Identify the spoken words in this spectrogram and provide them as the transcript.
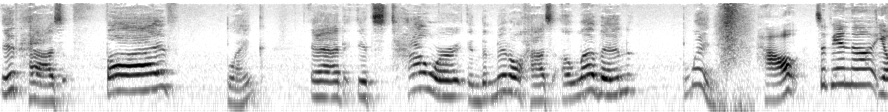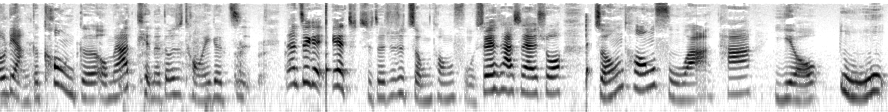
It has five blank and its tower in the middle has 11 blank. 好，这边呢有两个空格，我们要填的都是同一个字。那这个 it 指的就是总统府，所以它是在说总统府啊，它有五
